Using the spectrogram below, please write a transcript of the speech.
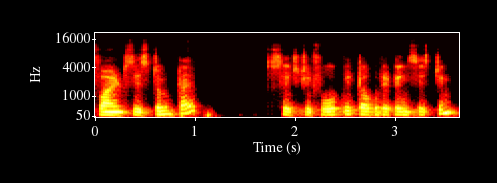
Find System Type, 64-bit operating system.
